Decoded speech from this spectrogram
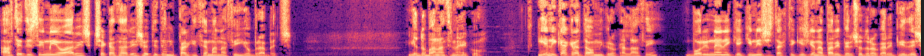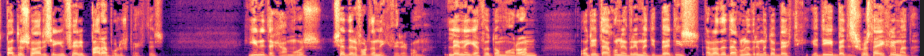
Αυτή τη στιγμή ο Άρης ξεκαθαρίζει ότι δεν υπάρχει θέμα να φύγει ο Μπράμπετς. Για τον Παναθηναϊκό. Γενικά κρατάω μικρό καλάθι. Μπορεί να είναι και κινήσεις τακτικής για να πάρει περισσότερο καρυπίδη. Πάντως ο Άρης έχει φέρει πάρα πολλούς παίχτες. Γίνεται χαμός. Σέντερφορ δεν έχει φέρει ακόμα. Λένε για αυτό το Μωρόν ότι τα έχουν βρει με την Πέτης, αλλά δεν τα έχουν βρει με τον παίχτη. Γιατί η Πέτης χρωστάει χρήματα.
